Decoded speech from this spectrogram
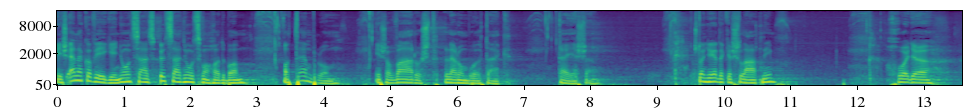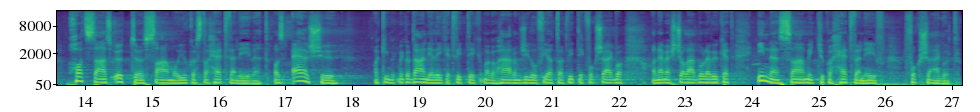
és ennek a végén 800, 586-ban a templom és a várost lerombolták teljesen. És nagyon érdekes látni, hogy 605-től számoljuk azt a 70 évet. Az első, akik a Dánieléket vitték, meg a három zsidó fiatalt vitték fogságba, a nemes családból levőket, innen számítjuk a 70 év fogságot.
